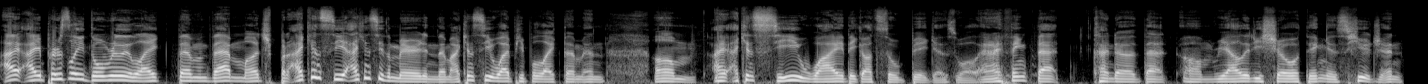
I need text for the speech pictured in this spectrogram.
I, I personally don't really like them that much. But I can see I can see the merit in them. I can see why people like them, and um, I, I can see why they got so big as well. And I think that kind of that um reality show thing is huge, and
